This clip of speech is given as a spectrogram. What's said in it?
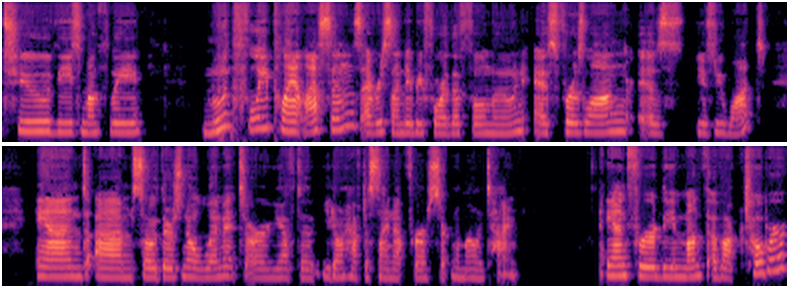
to these monthly monthly plant lessons every Sunday before the full moon as for as long as as you want. And um, so there's no limit or you have to you don't have to sign up for a certain amount of time. And for the month of October,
